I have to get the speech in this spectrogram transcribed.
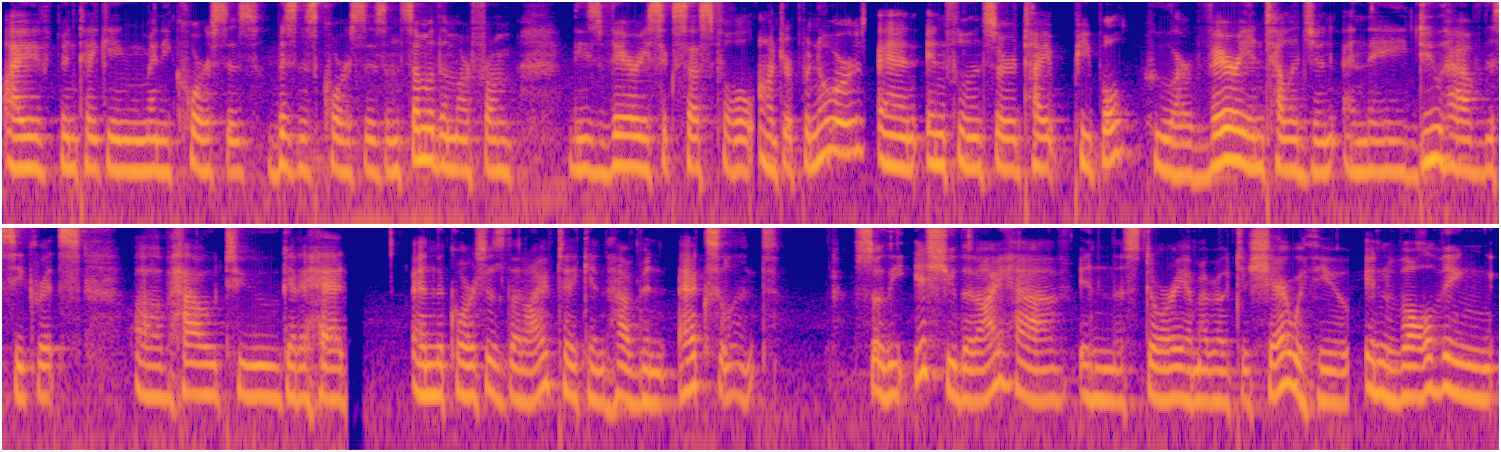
I've been taking many courses, business courses, and some of them are from these very successful entrepreneurs and influencer type people who are very intelligent and they do have the secrets of how to get ahead. And the courses that I've taken have been excellent. So, the issue that I have in the story I'm about to share with you involving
